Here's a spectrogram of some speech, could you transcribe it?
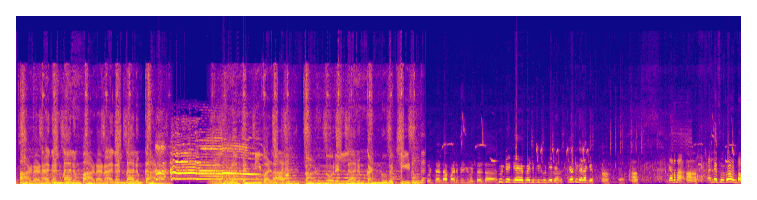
ആടണ കണ്ടാലും പാടണ കണ്ടാലും കാണുള്ള പെണ്ണിവള. കാണുന്നവരെല്ലാരും കണ്ണു വെച്ചിടും കുട്ടേട്ടാ പഠിപ്പിക്കും കുട്ടേട്ടാ കുട്ടേട്ടാ പഠിപ്പിക്കും കുട്ടേട്ടാ ഇങ്ങോട്ട് കിടക്ക്. ആ, ആ. കിടന്നാ? നല്ല സുഖമുണ്ടോ?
